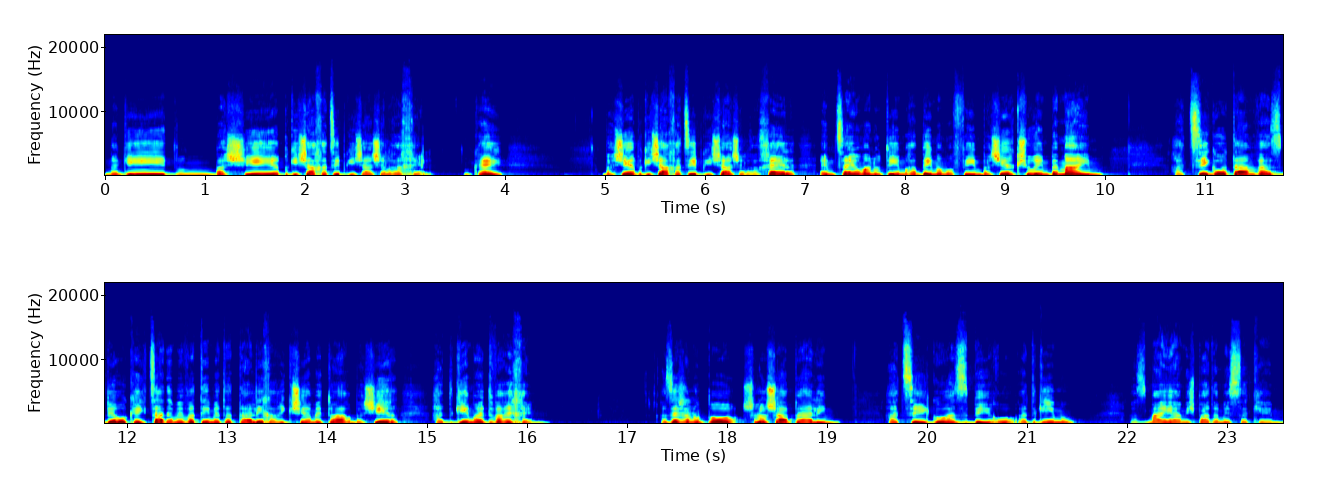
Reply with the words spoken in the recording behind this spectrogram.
נגיד בשיר פגישה חצי פגישה של רחל, אוקיי? בשיר פגישה חצי פגישה של רחל, אמצעים אומנותיים רבים המופיעים בשיר קשורים במים. הציגו אותם והסבירו כיצד הם מבטאים את התהליך הרגשי המתואר בשיר, הדגימו את דבריכם. אז יש לנו פה שלושה פעלים. הציגו, הסבירו, הדגימו. אז מה יהיה המשפט המסכם?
